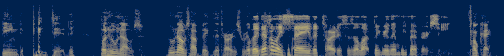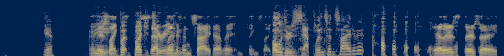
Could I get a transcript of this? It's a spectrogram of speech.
being depicted. But who knows? Who knows how big the TARDIS really Well, they definitely say the TARDIS is a lot bigger than we've ever seen. Okay. Yeah. I And mean, there's like but budgetary. zeppelins con- inside of it and things like oh, that. there's zeppelins inside of it. yeah, there's there's a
